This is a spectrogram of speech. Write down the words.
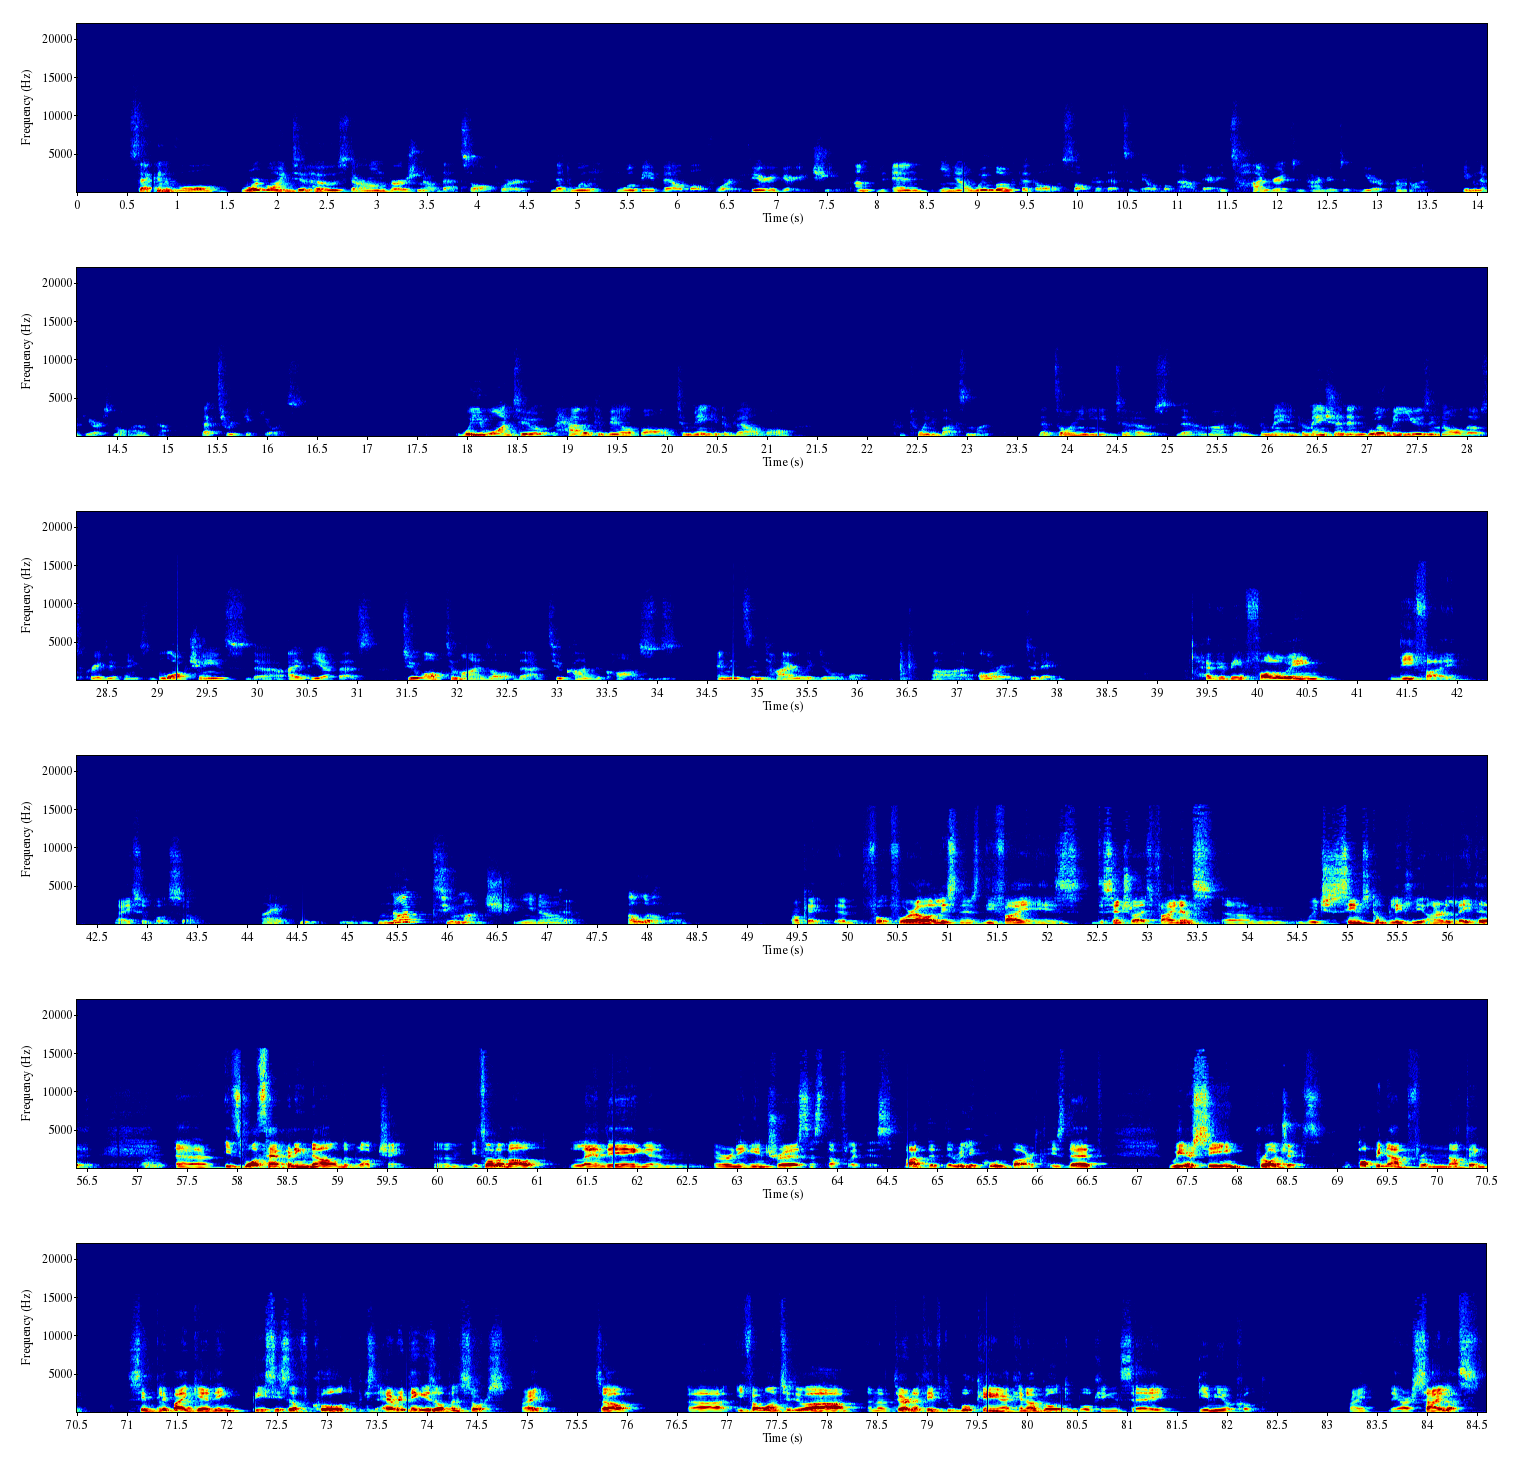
Second of all we're going to host our own version of that software that will will be available for very very cheap. Um, and you know we looked at all the software that's available out there. It's hundreds and hundreds of euro per month even if you're a small hotel. That's ridiculous. We want to have it available to make it available for 20 bucks a month. That's all you need to host the amount of informa information. And we'll be using all those crazy things, blockchains, the IPFS, to optimize all of that, to cut the costs. And it's entirely doable uh, already today. Have you been following DeFi? I suppose so. I not too much, you know, okay. a little bit. Okay, uh, for, for our listeners, DeFi is decentralized finance, um, which seems completely unrelated. Uh, it's what's happening now on the blockchain. Um, it's all about lending and earning interest and stuff like this. But the, the really cool part is that we are seeing projects popping up from nothing simply by getting pieces of code because everything is open source, right? So uh, if I want to do a, an alternative to Booking, I cannot go to Booking and say, give me your code, right? They are silos.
